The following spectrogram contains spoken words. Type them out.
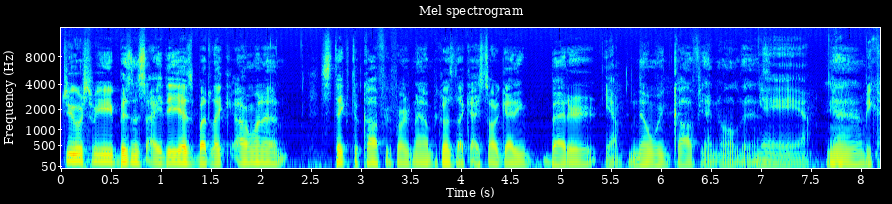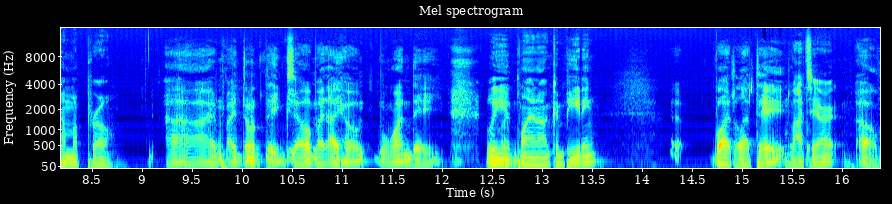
two or three business ideas, but like I want to stick to coffee for now because like I start getting better Yeah. knowing coffee and all this. Yeah. Yeah. Yeah. Yeah. Become a pro. Ah, I, I don't think so, but I hope one day. Will you plan on competing? What latte? Latte art? Oh,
